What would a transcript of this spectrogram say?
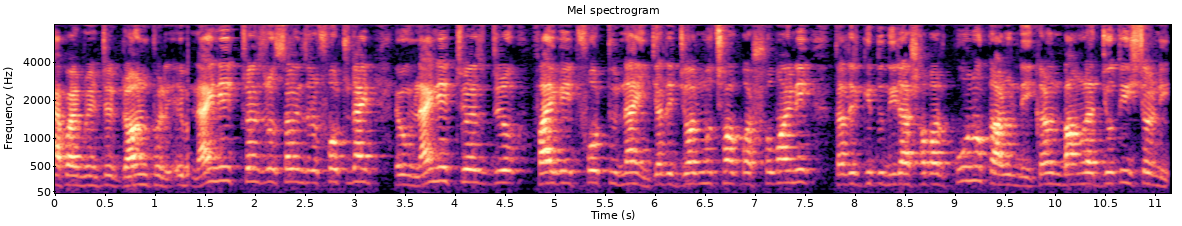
অ্যাপার্টমেন্টের গ্রাউন্ড ফ্লোরে। এবং nine eight two zero seven zero four two nine এবং nine eight two zero five eight four two nine. যাদের জন্ম, ছক বা সময় নেই তাদের কিন্তু নিরাশ হবার কোনো কারণ নেই। কারণ বাংলার জ্যোতিষচরণী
